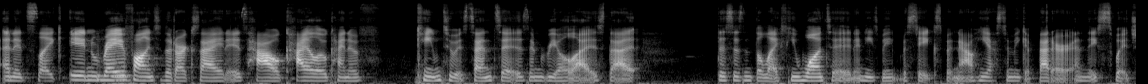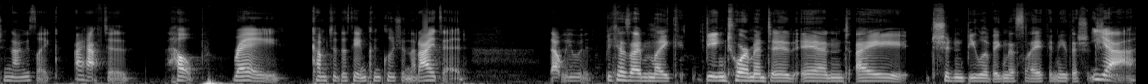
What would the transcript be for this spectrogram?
And it's like in Rey mm-hmm. falling to the dark side is how Kylo kind of came to his senses and realized that this isn't the life he wanted and he's made mistakes, but now he has to make it better. And they switch. And now he's like, I have to help Rey come to the same conclusion that I did. That we would. because I'm like being tormented and I shouldn't be living this life and neither should she. Yeah.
